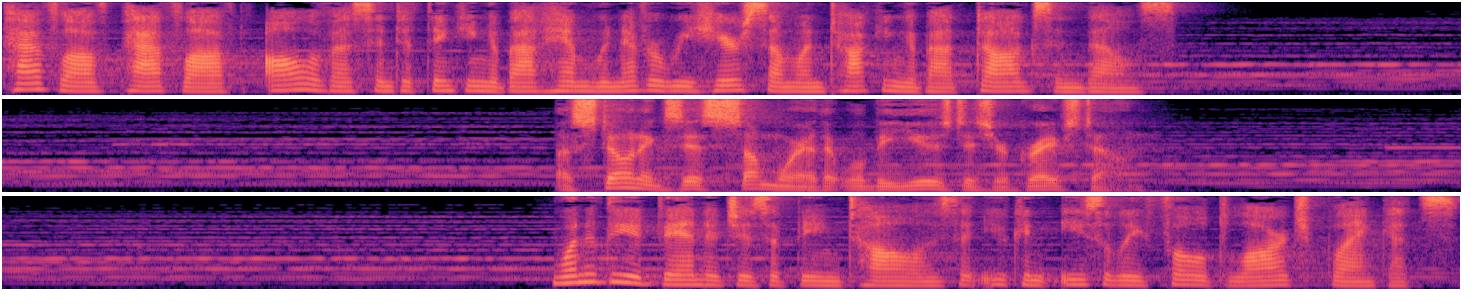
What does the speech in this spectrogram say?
Pavlov Pavloved all of us into thinking about him whenever we hear someone talking about dogs and bells. A stone exists somewhere that will be used as your gravestone. One of the advantages of being tall is that you can easily fold large blankets.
